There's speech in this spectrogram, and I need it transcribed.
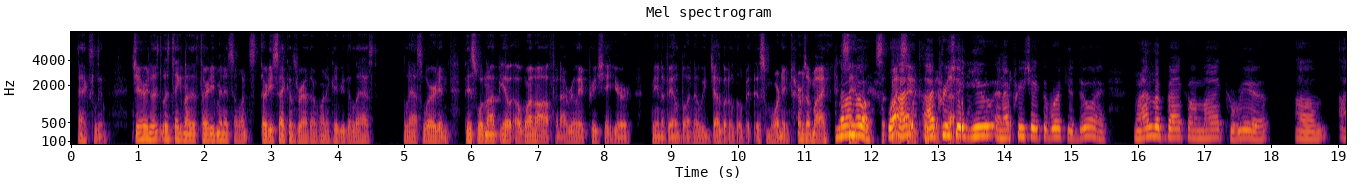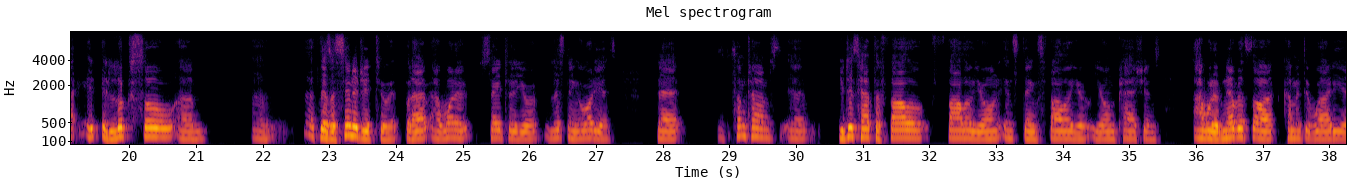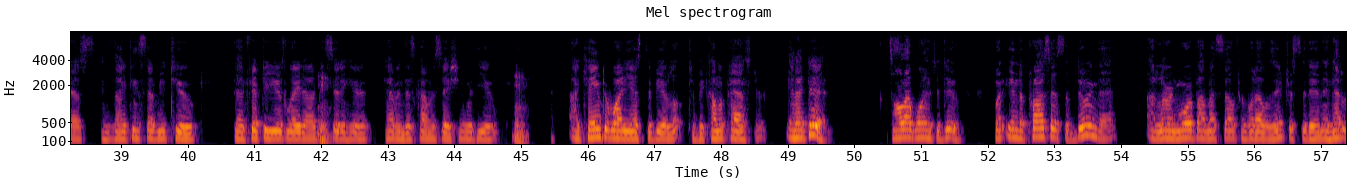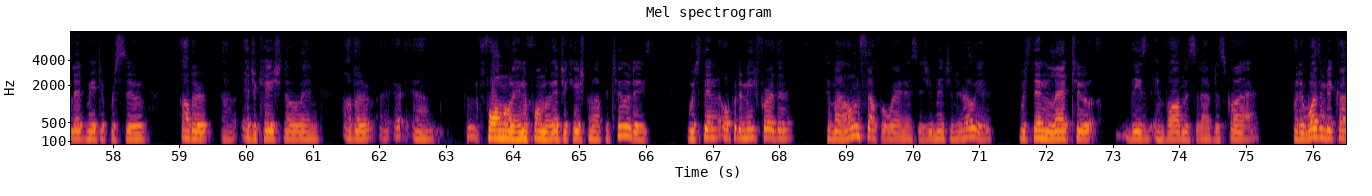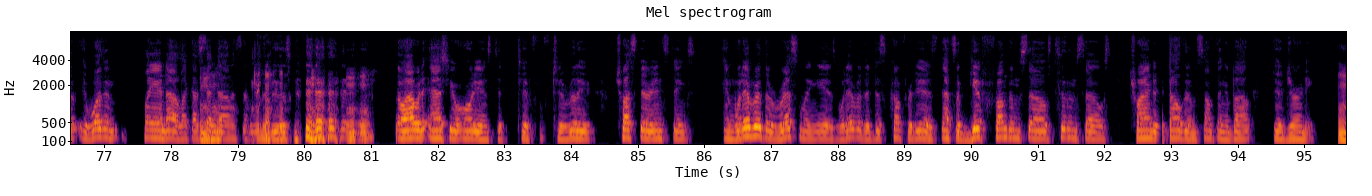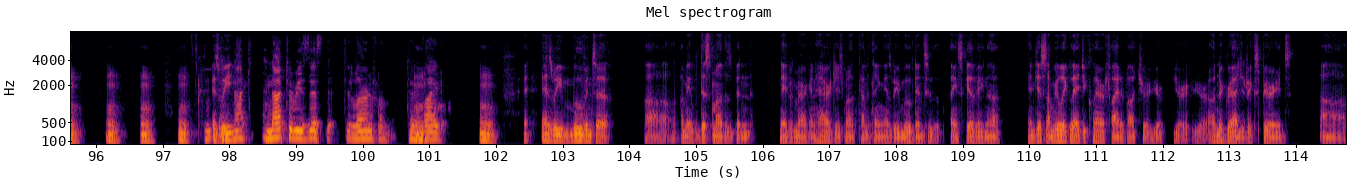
Excellent. Jerry, let's, let's take another 30 minutes. I want 30 seconds rather. I want to give you the last last word. And this will not be a, a one-off. And I really appreciate your being available. I know we juggled a little bit this morning in terms of my no, no. Well, I, I appreciate you, and I appreciate the work you're doing. When I look back on my career, um, I, it, it looks so um, uh, there's a synergy to it. But I, I want to say to your listening audience that sometimes uh, you just have to follow follow your own instincts, follow your your own passions. I would have never thought coming to YDS in 1972 that 50 years later I'd be mm. sitting here having this conversation with you. Mm. I came to YDS to be a to become a pastor, and I did. It's all I wanted to do. But in the process of doing that, I learned more about myself and what I was interested in, and that led me to pursue other uh, educational and other uh, um, formal and informal educational opportunities, which then opened me further to my own self awareness, as you mentioned earlier, which then led to these involvements that I've described. But it wasn't because it wasn't planned out like I sat mm-hmm. down and said, I'm going to do this. mm-hmm. So I would ask your audience to to to really trust their instincts and whatever the wrestling is, whatever the discomfort is, that's a gift from themselves to themselves, trying to tell them something about their journey. Mm, mm, mm, mm. As and we not and not to resist it, to learn from it, to mm. invite it. Mm. As we move into, uh, I mean, this month has been Native American Heritage Month kind of thing. As we moved into Thanksgiving, uh, and just I'm really glad you clarified about your your your your undergraduate experience. Uh,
